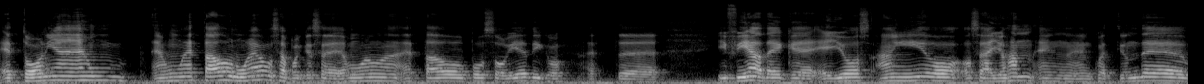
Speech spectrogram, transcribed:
Estonia es un, es un estado nuevo, o sea, porque se, es un estado postsoviético. Este, y fíjate que ellos han ido, o sea, ellos han, en, en cuestión de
